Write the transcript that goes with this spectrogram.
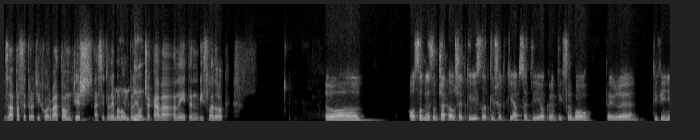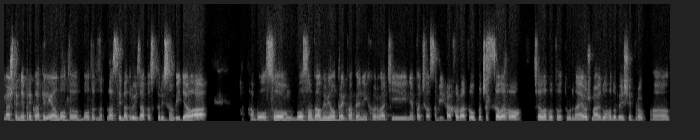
v zápase proti Chorvátom. Tiež asi to nebolo úplne očakávaný ten výsledok? Uh, osobne som čakal všetky výsledky, všetky upsety okrem tých Srbov, takže tí Fíni ma až tak neprekvapili, ale bol to, bol to zase iba druhý zápas, ktorý som videl a, a bol, som, bol som veľmi milo prekvapený. Chorváti, nepačal sa mi hra Chorvátov počas celého, celého toho turnaja, už majú dlhodobejšie pro, uh,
